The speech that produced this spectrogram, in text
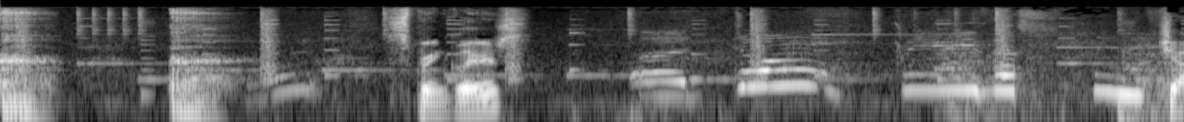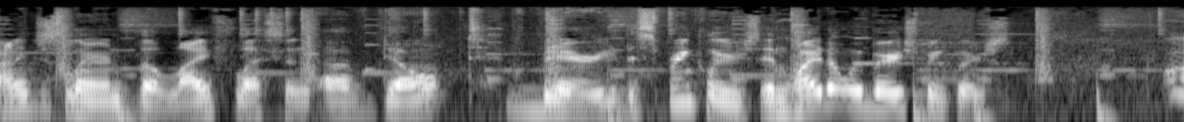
Sprinklers? uh, don't be the. Johnny just learned the life lesson of don't bury the sprinklers. And why don't we bury sprinklers? Um,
